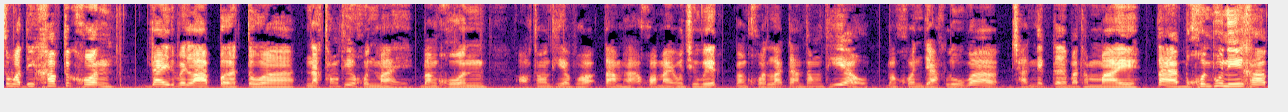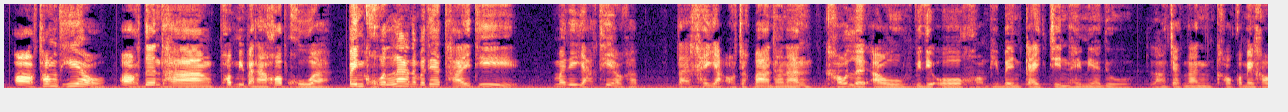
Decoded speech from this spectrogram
สวัสดีครับทุกคนได้เวลาเปิดตัวนักท่องเที่ยวคนใหม่ บางคนออกท่องเที่ยวเพราะตามหาความหมายของชีวิต บางคนรักการท่องเที่ยว บางคนอยากรู้ว่าฉันเนี่ยเกิดมาทำไม แต่บุคคลผู้นี้ครับออกท่องเที่ยวออกเดินทาง เพราะมีปัญหาครอบครัว เป็นคนแรกในประเทศไทยที่ไม่ได้อยากเที่ยวครับ แต่แค่อยากออกจากบ้านเท่านั้น เขาเลยเอาวิดีโอของพี่เบนซ์ไกจินให้เมียดู หลังจากนั้นเขาก็ไม่เข้า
